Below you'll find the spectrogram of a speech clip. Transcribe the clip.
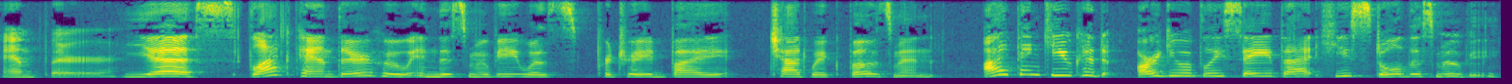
Panther. Yes, Black Panther, who in this movie was portrayed by Chadwick Boseman. I think you could arguably say that he stole this movie.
